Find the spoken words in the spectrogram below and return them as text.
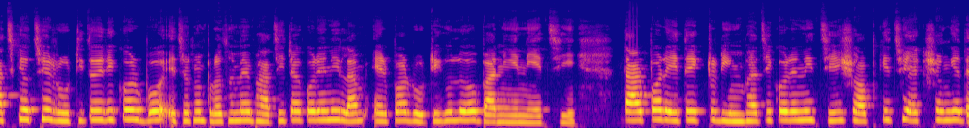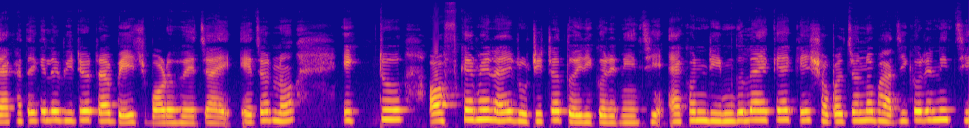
আজকে হচ্ছে রুটি তৈরি করব, এজন্য প্রথমে ভাজিটা করে নিলাম, এরপর রুটিগুলো বানিয়ে নিয়েছি। তারপর এই তো একটু ডিম ভাজি করে নিচ্ছি সব কিছু একসঙ্গে দেখাতে গেলে ভিডিওটা বেশ বড় হয়ে যায়। এজন্য একটু অফ ক্যামেরায় রুটিটা তৈরি করে নিয়েছি। এখন ডিমগুলো একে একে সবার জন্য ভাজি করে নিচ্ছি,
